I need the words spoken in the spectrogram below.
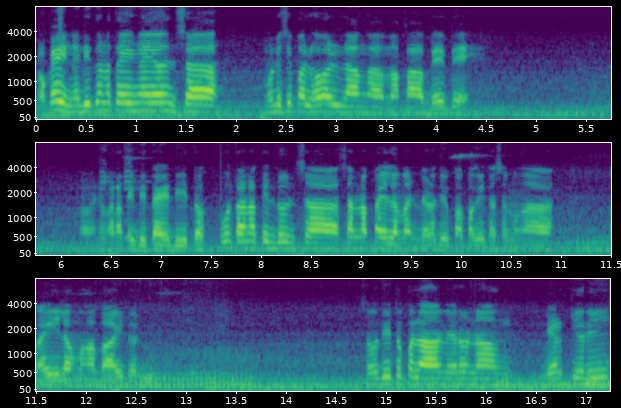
Okay, nandito na tayo ngayon sa Municipal Hall ng ah, Macabebe. Oh, nakarating din tayo dito. Punta natin doon sa San Rafael naman. Meron din papakita sa mga ilang mga bahay doon. So dito pala meron ng Mercury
